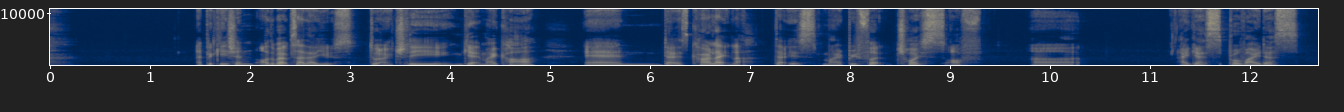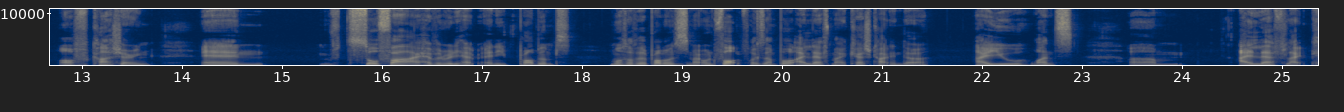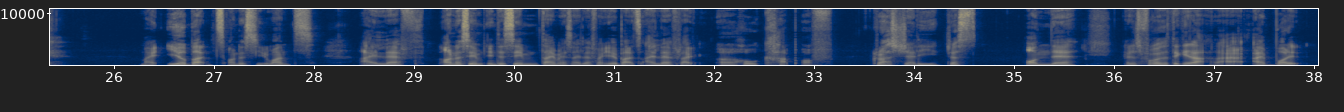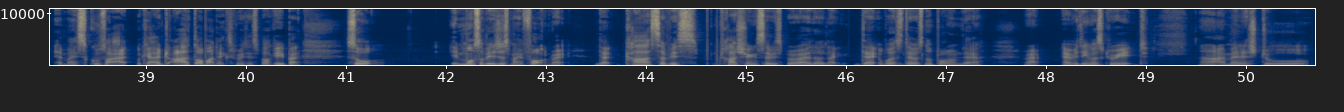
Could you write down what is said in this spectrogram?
application or the website I use to actually get my car, and that is Carlite lah. That is my preferred choice of uh I guess providers of car sharing and so far I haven't really had any problems. Most of the problems is my own fault. For example, I left my cash card in the IU once. Um, I left like my earbuds on the seat once. I left on the same in the same time as I left my earbuds. I left like a whole cup of grass jelly just on there. I just forgot to take it. Like, I, I bought it at my school. So I okay, I, I'll talk about the experience as well. Okay, but so it, most of it is just my fault, right? that car service car sharing service provider like that was there was no problem there right everything was great uh, i managed to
